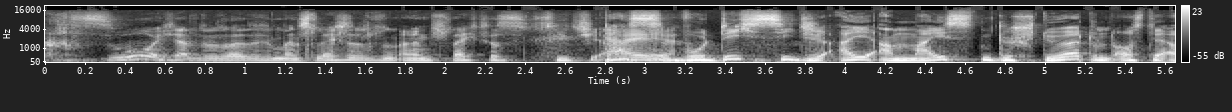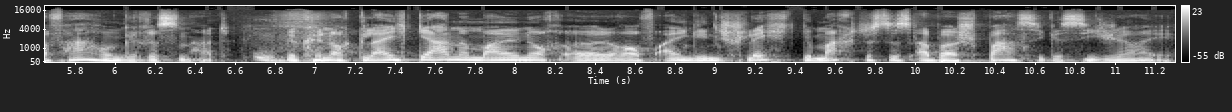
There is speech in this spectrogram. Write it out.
Ach so, ich hatte das mein schlechtes, ein schlechtes CGI. Das, wo dich CGI am meisten gestört und aus der Erfahrung gerissen hat. Wir können auch gleich gerne mal noch äh, darauf eingehen, schlecht gemachtes ist aber spaßiges CGI.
